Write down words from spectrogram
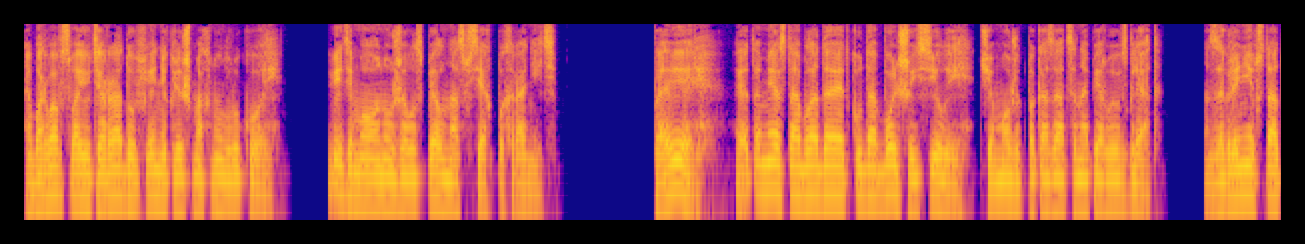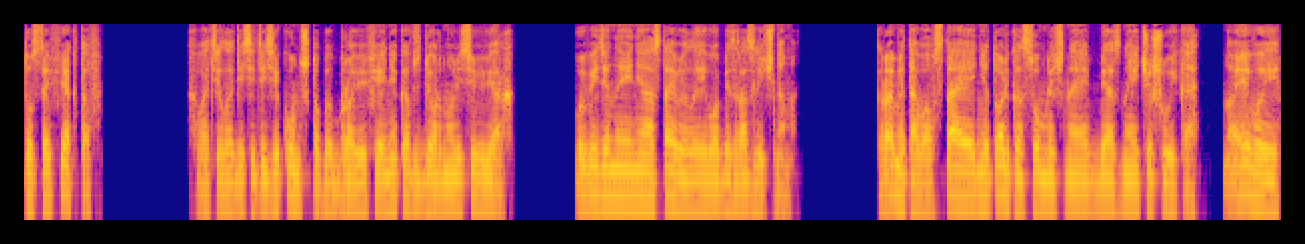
Оборвав свою тираду, Феник лишь махнул рукой. Видимо, он уже успел нас всех похоронить. Поверь, это место обладает куда большей силой, чем может показаться на первый взгляд. Загляни в статус эффектов, Хватило десяти секунд, чтобы брови Феника вздернулись вверх. Увиденное не оставило его безразличным. Кроме того, в стае не только сумрачная бездная чешуйка, но и вы.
